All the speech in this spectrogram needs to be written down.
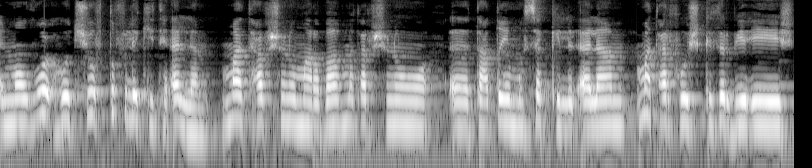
الموضوع هو تشوف طفلك يتألم ما تعرف شنو مرضه ما تعرف شنو آه، تعطيه مسكن للألم ما تعرف وش كثر بيعيش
